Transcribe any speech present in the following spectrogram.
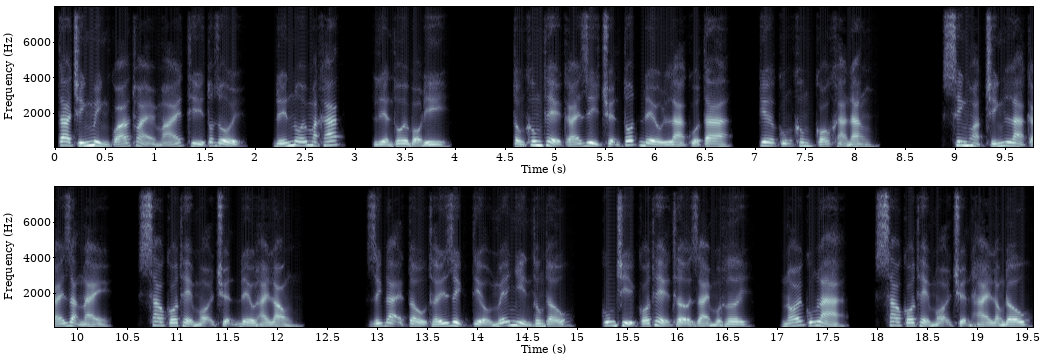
Ta chính mình quá thoải mái thì tốt rồi, đến nỗi mặt khác, liền thôi bỏ đi. Tổng không thể cái gì chuyện tốt đều là của ta, kia cũng không có khả năng. Sinh hoạt chính là cái dạng này, sao có thể mọi chuyện đều hài lòng. Dịch đại tẩu thấy dịch tiểu mễ nhìn thông thấu, cũng chỉ có thể thở dài một hơi, nói cũng là, sao có thể mọi chuyện hài lòng đâu.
